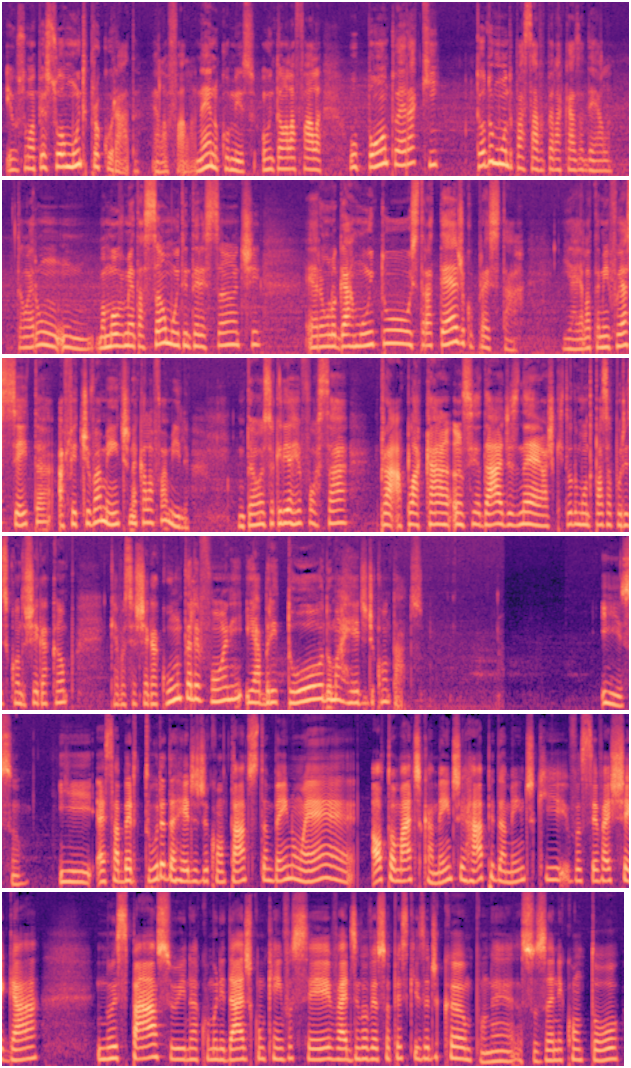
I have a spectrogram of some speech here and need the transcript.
eu sou uma pessoa muito procurada, ela fala, né, no começo. Ou então ela fala, o ponto era aqui. Todo mundo passava pela casa dela. Então era um, um, uma movimentação muito interessante, era um lugar muito estratégico para estar. E aí ela também foi aceita afetivamente naquela família. Então eu só queria reforçar para aplacar ansiedades, né? Acho que todo mundo passa por isso quando chega a campo, que é você chegar com um telefone e abrir toda uma rede de contatos. Isso. E essa abertura da rede de contatos também não é automaticamente, rapidamente, que você vai chegar no espaço e na comunidade com quem você vai desenvolver a sua pesquisa de campo, né? A Suzane contou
